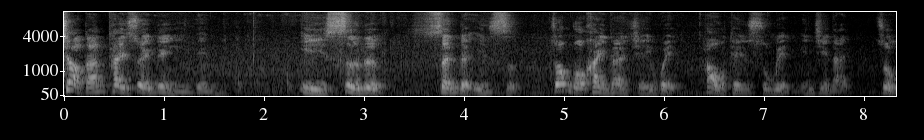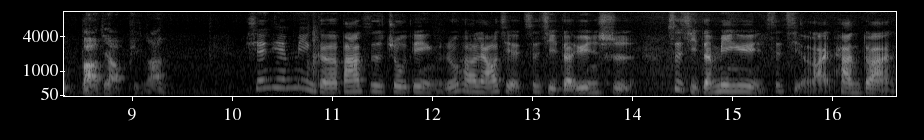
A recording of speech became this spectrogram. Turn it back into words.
孝谈太岁令乙年乙巳日生的运势。中国看一看协会昊天书院林进来祝大家平安。先天命格八字注定，如何了解自己的运势、自己的命运，自己来判断。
